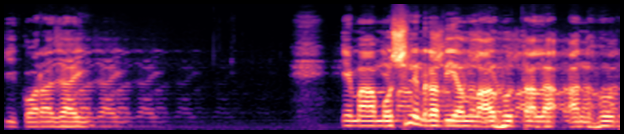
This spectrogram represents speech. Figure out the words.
কি করা যায়? ইমাম মুসলিম রাদি আল্লাহ আনহুর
